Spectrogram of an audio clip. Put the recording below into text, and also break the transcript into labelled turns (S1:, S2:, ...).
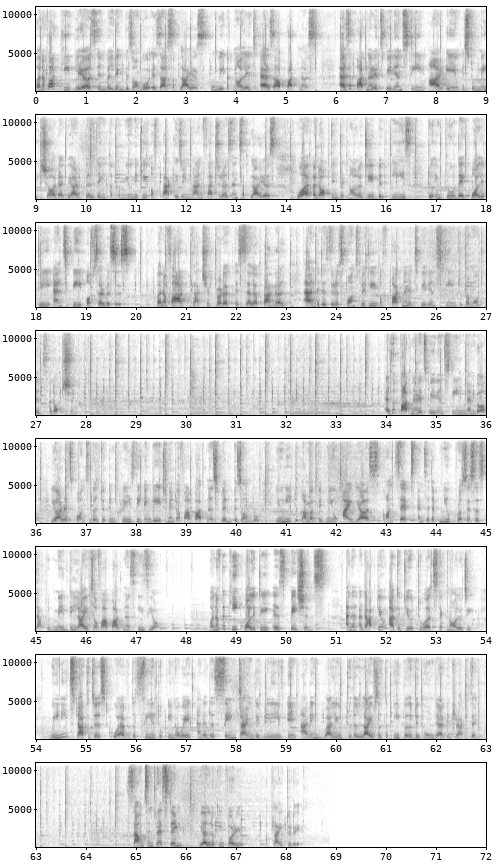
S1: One of our key players in building Bizongo is our suppliers, whom we acknowledge as our partners. As a partner experience team, our aim is to make sure that we are building a community of packaging manufacturers and suppliers who are adopting technology with ease to improve their quality and speed of services. One of our flagship product is Seller Panel and it is the responsibility of partner experience team to promote its adoption. As a partner experience team member, you are responsible to increase the engagement of our partners with Bizongo. You need to come up with new ideas, concepts and set up new processes that would make the lives of our partners easier. One of the key quality is patience and an adaptive attitude towards technology. We need strategists who have the zeal to innovate and at the same time they believe in adding value to the lives of the people with whom they are interacting. Sounds interesting? We are looking for you. Apply today.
